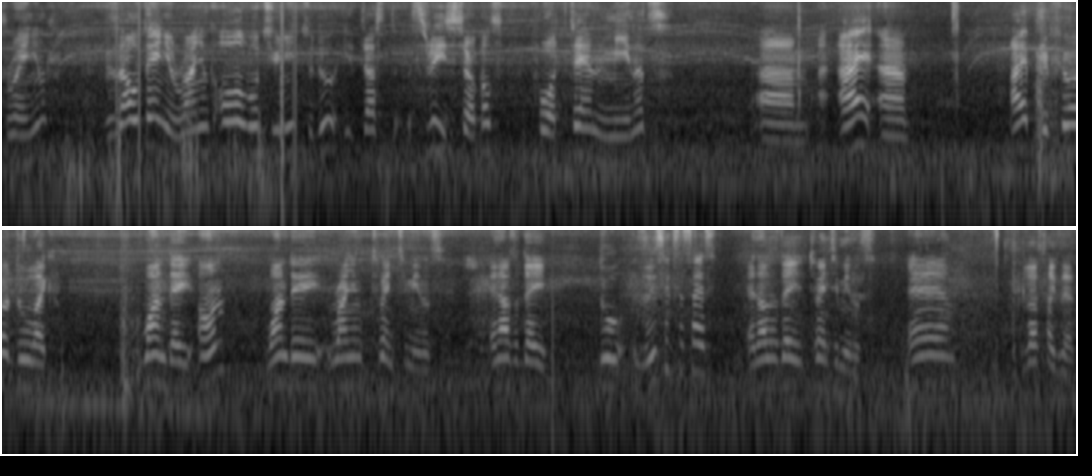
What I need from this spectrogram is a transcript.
training without any running. All what you need to do is just three circles for 10 minutes. Um, I uh, I prefer do like one day on, one day running 20 minutes, another day do this exercise, another day 20 minutes, and just like that,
